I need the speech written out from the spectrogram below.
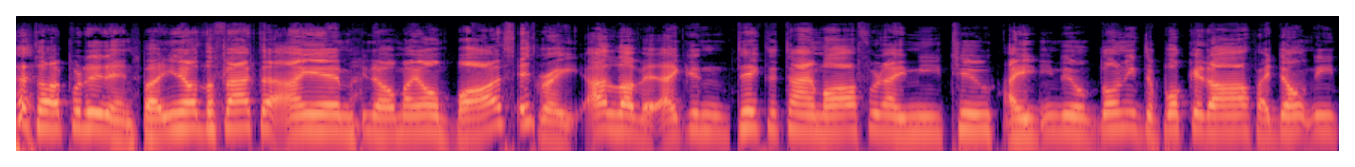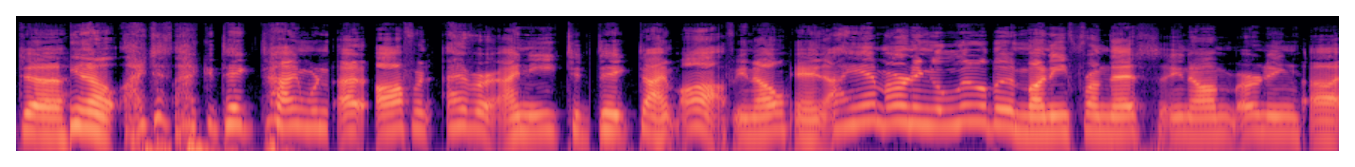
so I put it in. But you know the fact that I am you know my own boss, it's great. I love it. I can take the time off when I need to. I you know don't need to book it off. I don't need to you know I just I can take time when uh, off whenever I need to take time off. You know, and I am earning a little bit of money from this. You know, I'm earning uh,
